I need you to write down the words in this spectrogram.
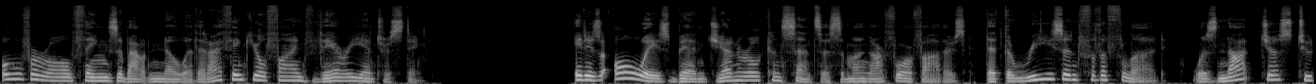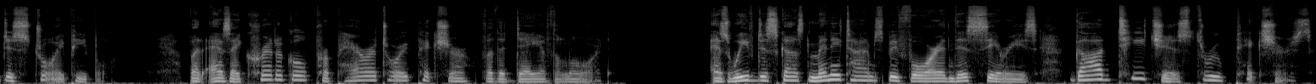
overall things about Noah that I think you'll find very interesting. It has always been general consensus among our forefathers that the reason for the flood was not just to destroy people, but as a critical preparatory picture for the day of the Lord. As we've discussed many times before in this series, God teaches through pictures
